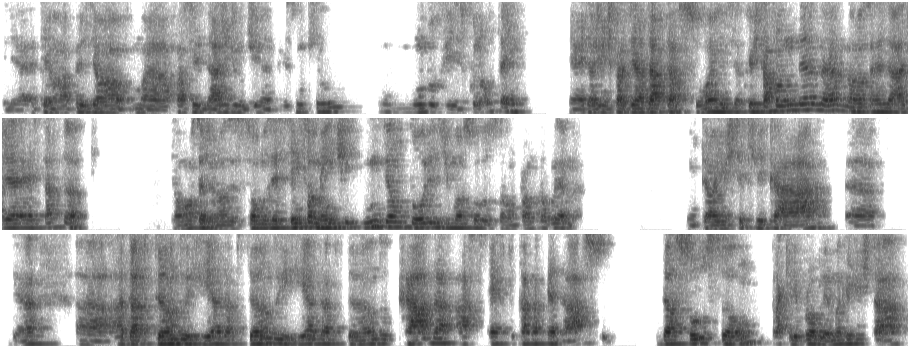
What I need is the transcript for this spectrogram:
ele, é, tem, uma, ele tem uma, uma facilidade de um dinamismo que o o mundo físico não tem. É, então, a gente fazia adaptações, é porque a gente está falando, né, né, na nossa realidade, é, é startup. Então, ou seja, nós somos essencialmente inventores de uma solução para um problema. Então, a gente tem que ficar uh, né, uh, adaptando e readaptando e readaptando cada aspecto, cada pedaço da solução para aquele problema que a gente está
